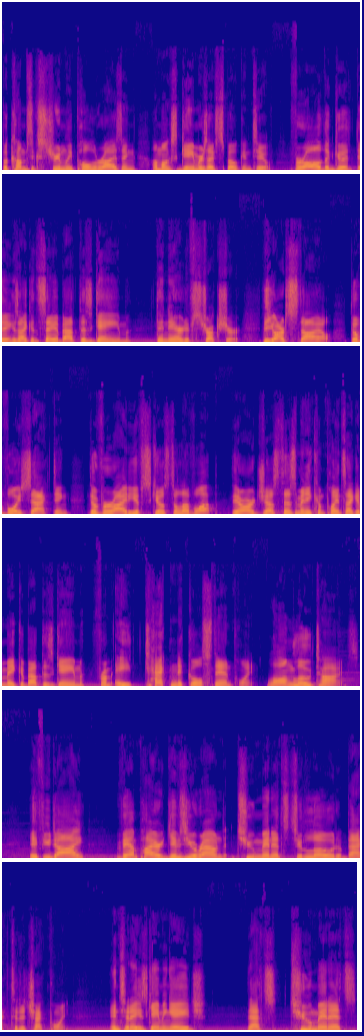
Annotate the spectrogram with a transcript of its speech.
becomes extremely polarizing amongst gamers I've spoken to. For all the good things I can say about this game, the narrative structure, the art style, the voice acting, the variety of skills to level up, there are just as many complaints I can make about this game from a technical standpoint. Long load times. If you die, Vampyr gives you around two minutes to load back to the checkpoint. In today's gaming age, that's two minutes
